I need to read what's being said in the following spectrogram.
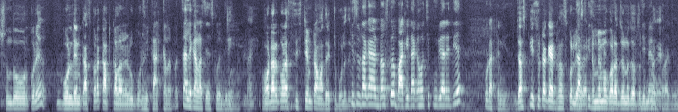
সুন্দর করে গোল্ডেন কাজ করা কাঠ কালারের উপরে। কাট কালার চাইলে কালার চেঞ্জ করে দিতে হবে ভাই অর্ডার করার সিস্টেমটা আমাদের একটু বলে দেবেন। কিছু টাকা অ্যাডভান্স করে বাকি টাকা হচ্ছে কুরিয়ারে দিয়ে প্রোডাক্টটা নিয়ে যাবে। জাস্ট কিছু টাকা অ্যাডভান্স করলে হবে একটা মেমো করার জন্য যতটুকু মেমো করার জন্য।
